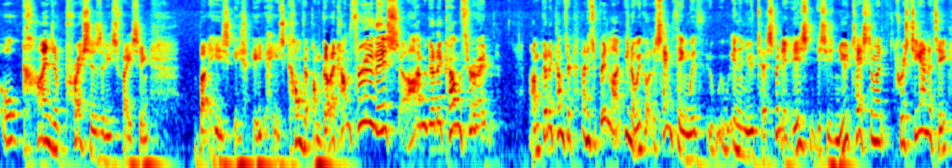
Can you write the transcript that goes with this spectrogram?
all kinds of pressures that he's facing, but he's he's he's confident. I'm going to come through this. I'm going to come through it. I'm going to come through. And it's a bit like, you know, we've got the same thing with in the New Testament. It is this is New Testament Christianity.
